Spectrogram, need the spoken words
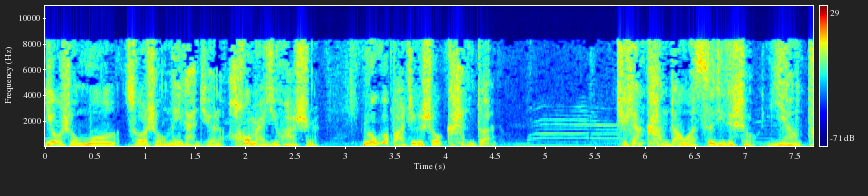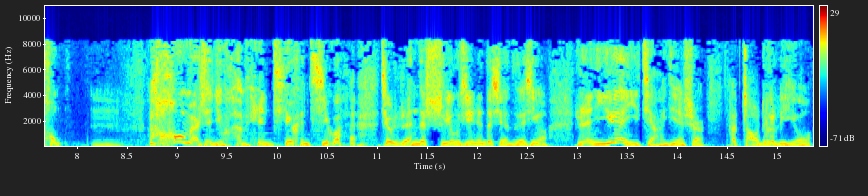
右手摸左手没感觉了。后面一句话是：如果把这个手砍断。就像砍断我自己的手一样痛。嗯，那后面这句话没人听，很奇怪。就人的实用性，人的选择性啊，人愿意讲一件事儿，他找这个理由，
